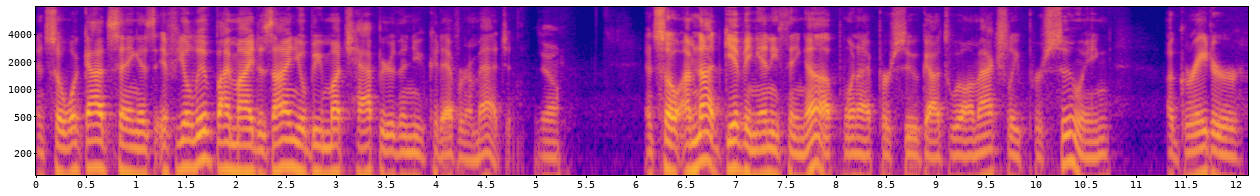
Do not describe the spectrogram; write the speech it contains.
And so, what God's saying is, if you'll live by my design, you'll be much happier than you could ever imagine. Yeah. And so, I'm not giving anything up when I pursue God's will. I'm actually pursuing a greater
